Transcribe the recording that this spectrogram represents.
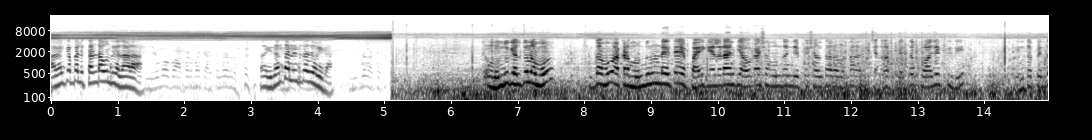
ఆ వెంకపల్లి తండా ఉంది కదా ఆడ. ఇదంతా నిండుతుంది ఇక ముందుకు వెళ్తున్నాము. చూద్దాము. అక్కడ ముందు నుండి అయితే పైకి వెళ్ళడానికి అవకాశం ఉందని చెప్పేసి అంటారన్నమాట. అది చాలా పెద్ద ప్రాజెక్ట్ ఇది. ఇంత పెద్ద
